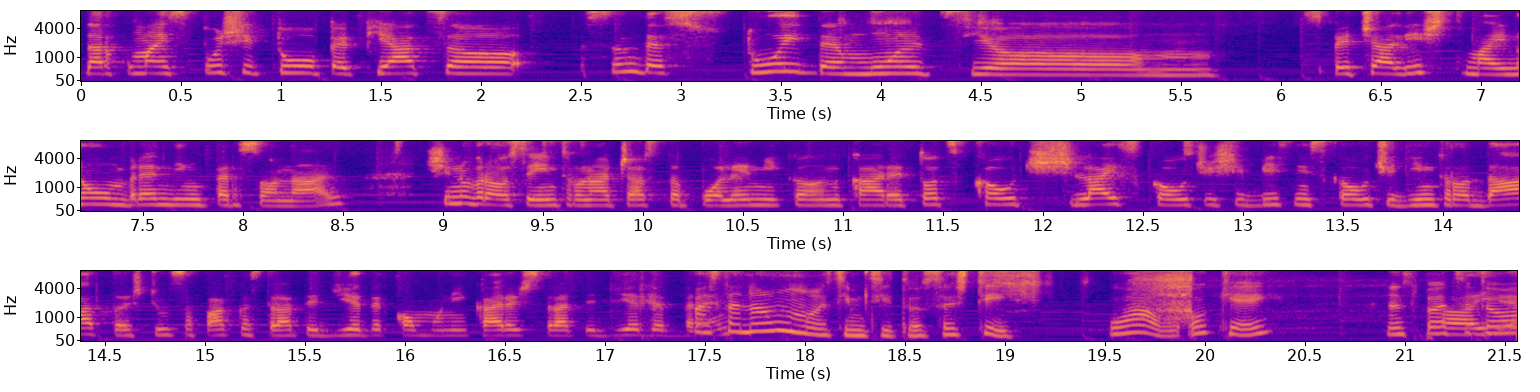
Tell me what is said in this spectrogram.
dar cum ai spus și tu, pe piață sunt destui de mulți uh, specialiști mai nou în branding personal și nu vreau să intru în această polemică în care toți coach, life coach și business coach dintr-o dată știu să facă strategie de comunicare și strategie de brand. Asta n-am simțit-o, să știi. Wow, ok. În spațiul, uh,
